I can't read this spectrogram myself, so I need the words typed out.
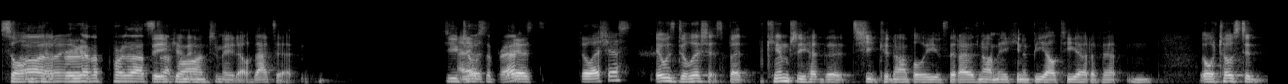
salt Oh, and pepper, you gotta pour that stuff bacon on. and tomato. That's it. Do you And toast was- the bread? It was delicious. It was delicious, but Kim she had the she could not believe that I was not making a BLT out of it. And, oh, toasted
